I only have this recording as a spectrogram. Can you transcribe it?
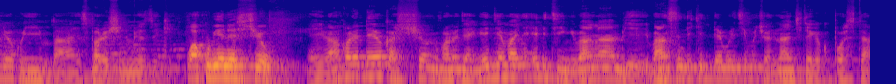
nnyo okuyimba inspiration music. Wakubye ne show Eh, bankoleddeyo ka show mikwano gyange gye manyi editing baŋambye bansindikidde buli kimu kyonna nkiteeke ku posta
